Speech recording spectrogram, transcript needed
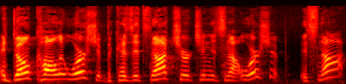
And don't call it worship because it's not church and it's not worship. It's not.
